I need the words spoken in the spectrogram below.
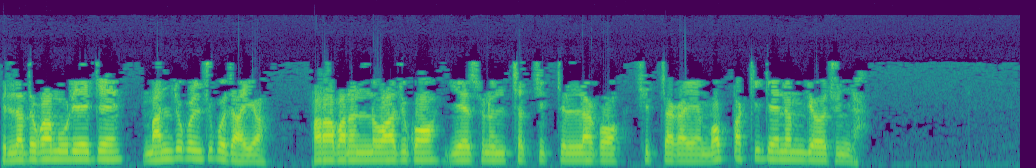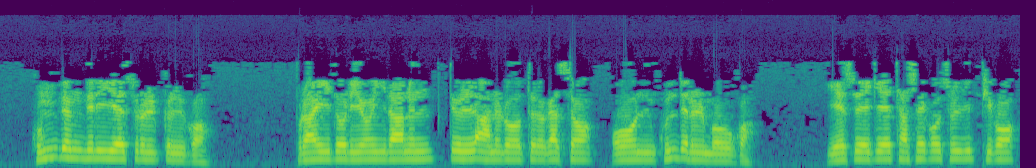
빌라도가 무리에게 만족을 주고자 하여 바라바는 놓아주고 예수는 채찍질나고 십자가에 못 박히게 넘겨주니라. 군병들이 예수를 끌고 브라이도리온이라는 뜰 안으로 들어가서 온 군대를 모으고 예수에게 자색 옷을 입히고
